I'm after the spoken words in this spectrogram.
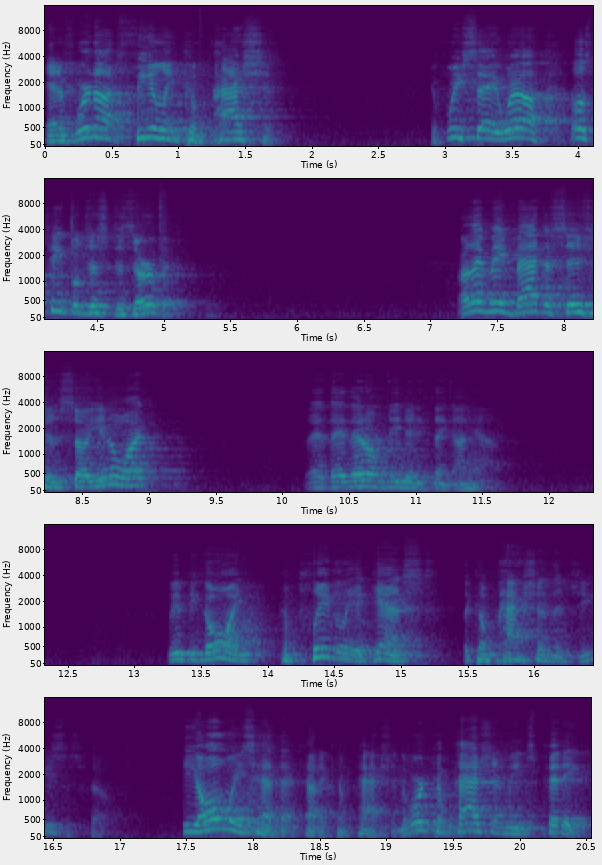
And if we're not feeling compassion, If we say, well, those people just deserve it, or they've made bad decisions, so you know what? They, they, they don't need anything I have. We'd be going completely against the compassion that Jesus felt. He always had that kind of compassion. The word compassion means pity.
